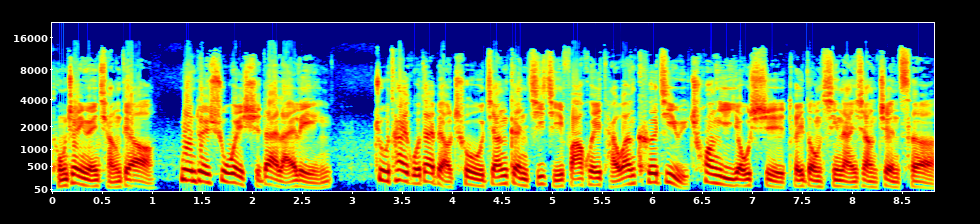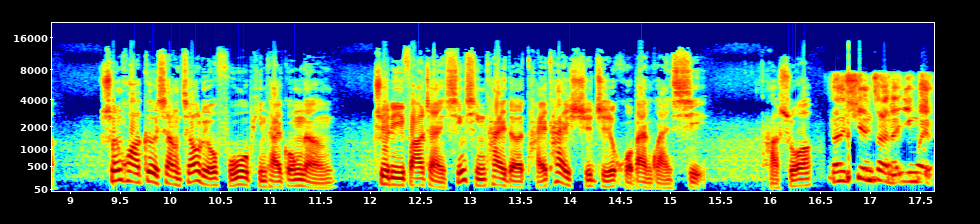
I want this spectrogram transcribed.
童振源强调，面对数位时代来临，驻泰国代表处将更积极发挥台湾科技与创意优势，推动新南向政策，深化各项交流服务平台功能，致力发展新形态的台泰实质伙伴关系。他说：“但是现在呢，因为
